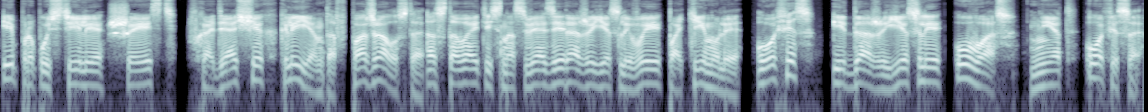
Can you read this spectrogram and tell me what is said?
и пропустили 6 входящих клиентов. Пожалуйста, оставайтесь на связи, даже если вы покинули офис и даже если у вас нет офиса.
